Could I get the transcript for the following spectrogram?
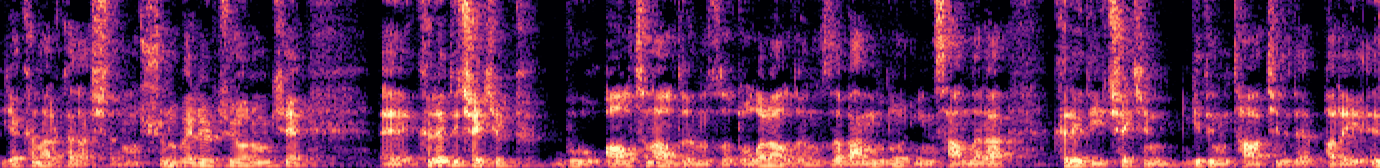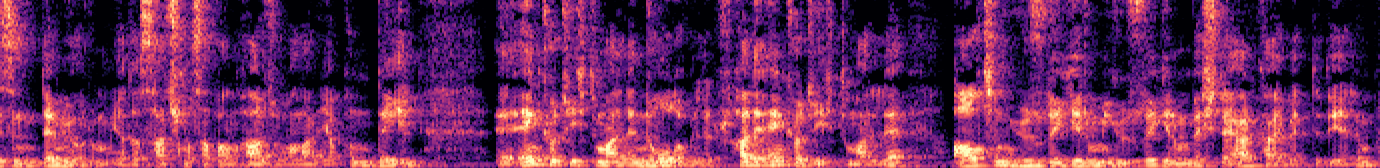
yakın arkadaşlarıma şunu belirtiyorum ki e, kredi çekip bu altın aldığınızda, dolar aldığınızda ben bunu insanlara krediyi çekin, gidin tatilde parayı ezin demiyorum ya da saçma sapan harcamalar yapın değil. E, en kötü ihtimalle ne olabilir? Hadi en kötü ihtimalle altın %20, %25 değer kaybetti diyelim.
